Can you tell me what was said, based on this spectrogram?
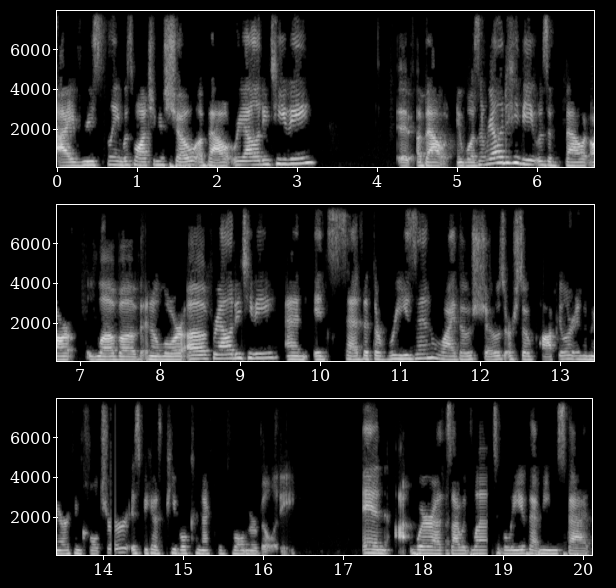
I recently was watching a show about reality TV. It, about it wasn't reality TV, it was about our love of and allure of reality TV. And it said that the reason why those shows are so popular in American culture is because people connect with vulnerability. And whereas I would love to believe that means that,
